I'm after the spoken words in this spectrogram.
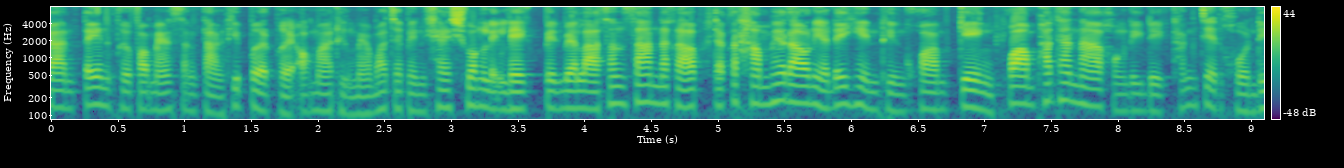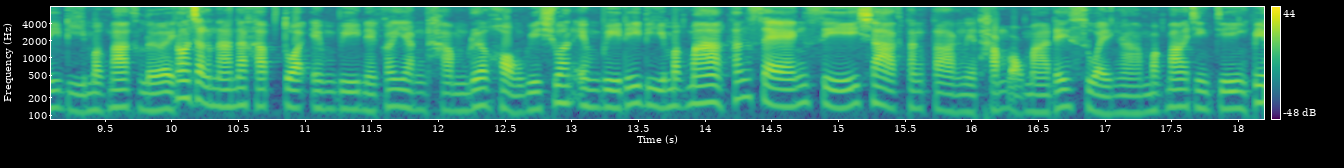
การเต้น performance ต่างๆ ที่เปิดเผยออกมาถึงแม้ว่าจะเป็นแค่ช่วงเล็กๆ เป็นเวลาสั้นๆนะครับแต่ก็ทำให้เราเนี่ยได้เห็นถึงความเก่ง ความพัฒนาของเด็กๆ ทั้ง 7 คนได้ดีมากๆเลย นอกจากนั้นนะครับตัว MV เนี่ยก็ยังทำเรื่องของ Visual MV ได้ดีมากๆ ทั้งแสงสีฉากต่างๆเนี่ยทำออกมาได้สวยงามมากๆจริง ๆ มี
